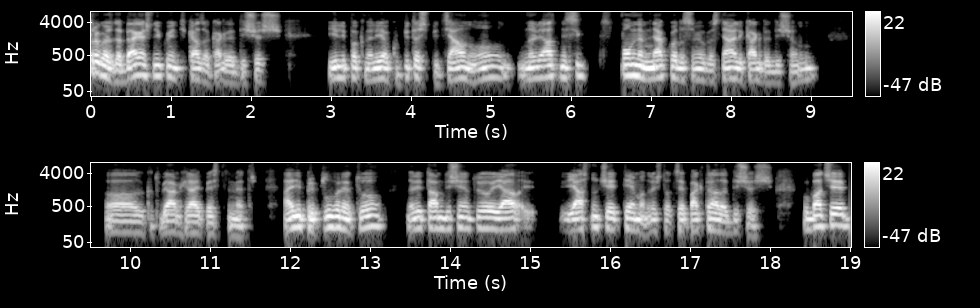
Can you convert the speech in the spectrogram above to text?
Тръгваш да бягаш, никой не ти казва как да дишаш или пък, нали, ако питаш специално, нали, аз не си спомням някога да са ми обяснявали как да дишам. а, като бягаме 1500 метра. Айде при плуването, нали, там дишането е я, ясно, че е тема, нали, защото все пак трябва да дишаш. Обаче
